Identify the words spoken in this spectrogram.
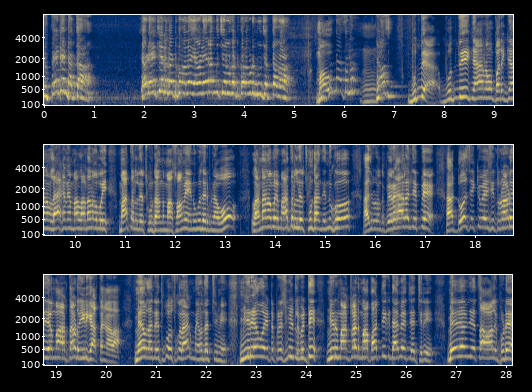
నువ్వు పేటెంట్ అక్క? ఎవడే చీర కట్టుకోవాలో ఎవడే రంగు చీరలు కట్టుకోవాలో కూడా నువ్వు చెప్తావా? మా అసలు? బుద్ధి. బుద్ధి జ్ఞానం పరిజ్ఞానం లేకనే మా లండన్కి పోయి మాత్రలు తెచ్చుకుంటాను మా స్వామి నువ్వు జరిపినావు. లండన్ పోయి మాత్రలు తెచ్చుకుంటాను ఎందుకు? అది కొంత పెరగాలని చెప్పి. ఆ డోస్ ఎక్కువ వేసి ఏం మాడతాడు వీడికి అర్థం కాల. మేము దాన్ని ఎత్తిపోసుకోలేక మేము తెచ్చి మీరేమో ఇట్లా ప్రెస్ మీట్లు పెట్టి మీరు మాట్లాడి మా పార్టీకి డ్యామేజ్ చేసిరి. మేమేం చేస్తావాలి ఇప్పుడే.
